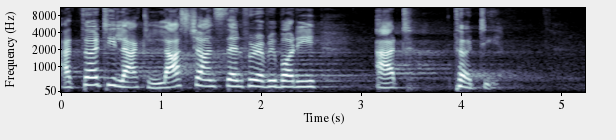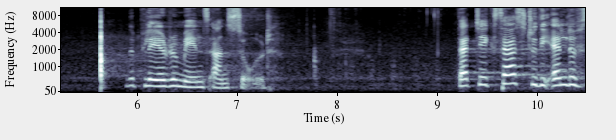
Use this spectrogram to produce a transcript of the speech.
At 30 lakh, last chance then for everybody at 30. The player remains unsold. That takes us to the end of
